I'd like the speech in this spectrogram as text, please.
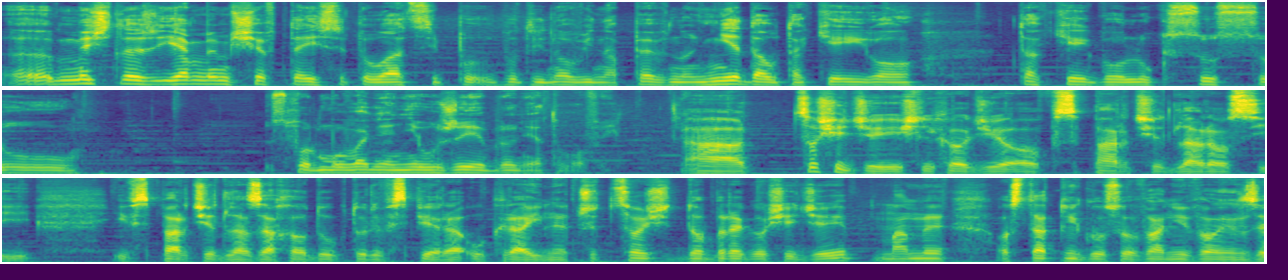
E, myślę, że ja bym się w tej sytuacji Putinowi na pewno nie dał takiego, takiego luksusu sformułowania nie użyje broni atomowej. A co się dzieje, jeśli chodzi o wsparcie dla Rosji i wsparcie dla Zachodu, który wspiera Ukrainę? Czy coś dobrego się dzieje? Mamy ostatnie głosowanie w ONZ,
